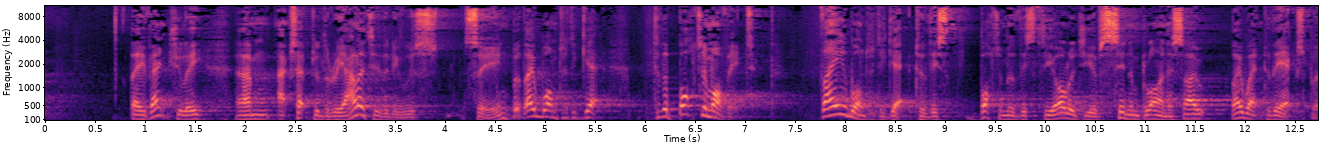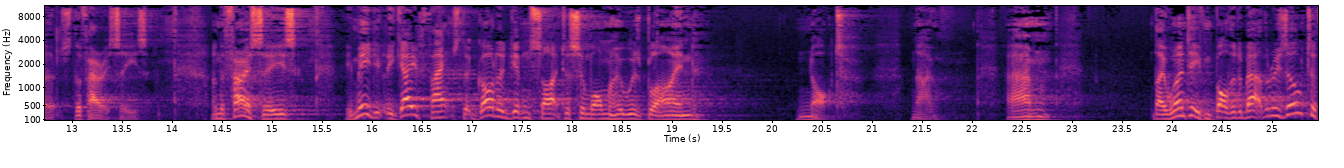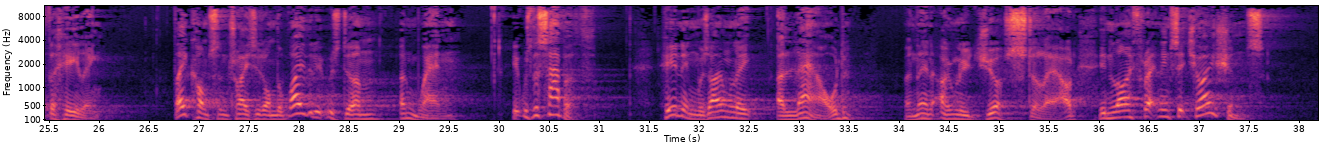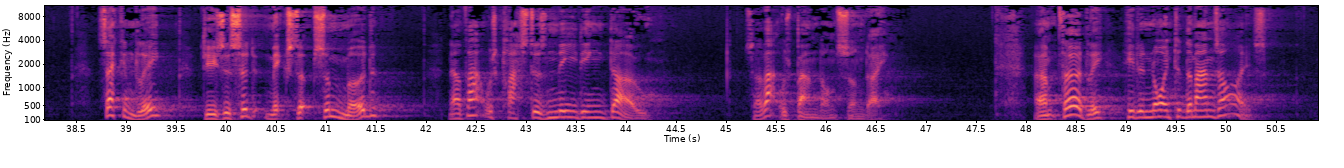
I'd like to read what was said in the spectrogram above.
They eventually um, accepted the reality that he was seeing, but they wanted to get to the bottom of it. They wanted to get to this bottom of this theology of sin and blindness, so they went to the experts, the Pharisees. And the Pharisees immediately gave thanks that God had given sight to someone who was blind. Not. No. Um, they weren't even bothered about the result of the healing. They concentrated on the way that it was done and when. It was the Sabbath. Healing was only allowed, and then only just allowed, in life threatening situations. Secondly, Jesus had mixed up some mud. Now that was classed as kneading dough. So that was banned on Sunday. Um, thirdly, he'd anointed the man's eyes.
